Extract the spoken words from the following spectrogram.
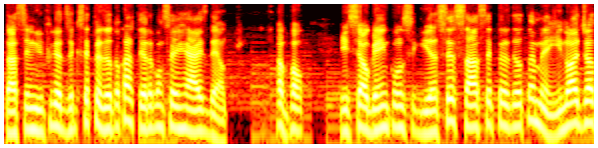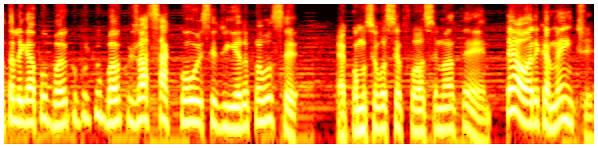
tá? significa dizer que você perdeu a tua carteira com 100 reais dentro. Tá bom? E se alguém conseguir acessar, você perdeu também. E não adianta ligar para o banco, porque o banco já sacou esse dinheiro para você. É como se você fosse no ATM. Teoricamente,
